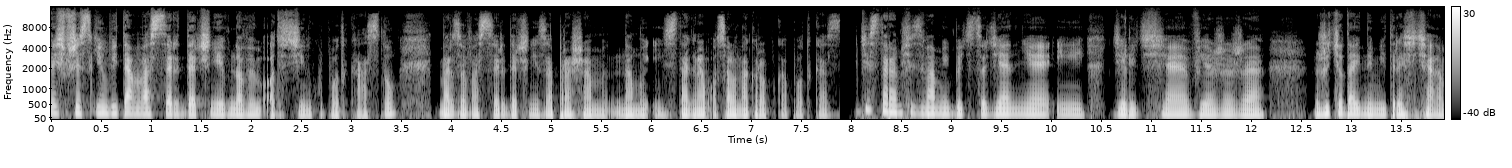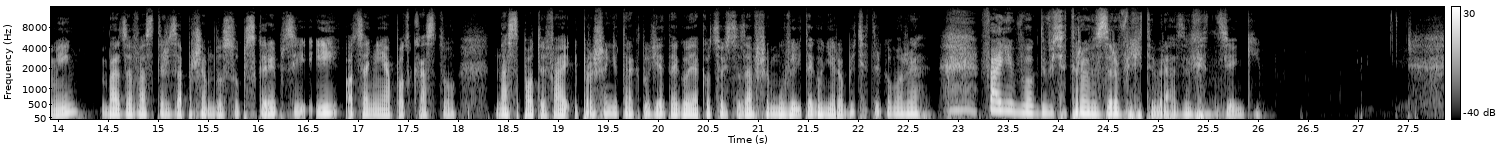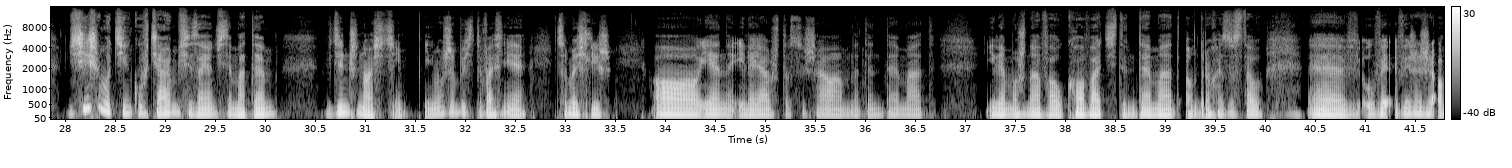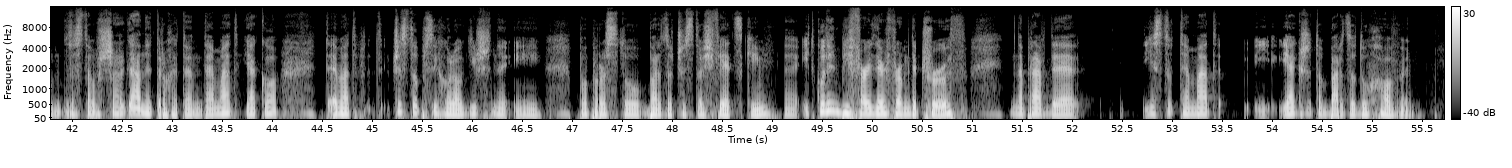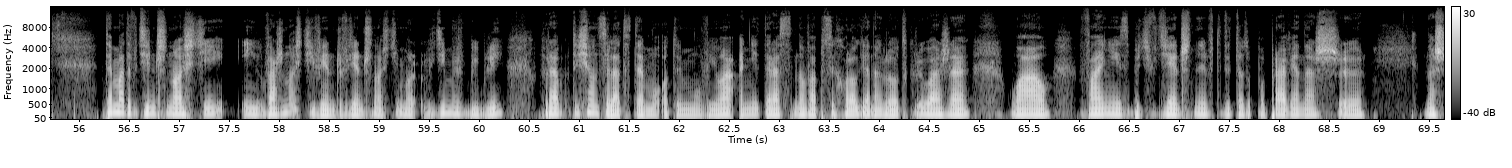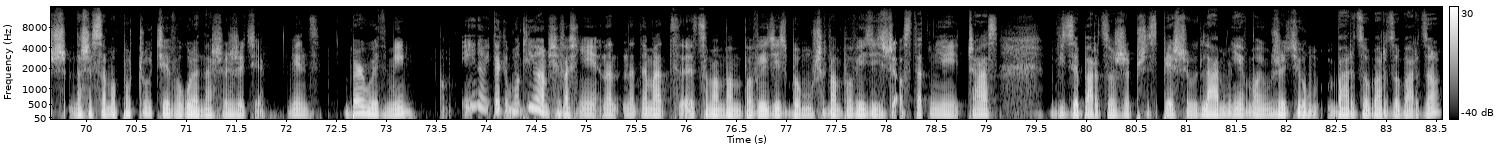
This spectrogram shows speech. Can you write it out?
Cześć wszystkim, witam Was serdecznie w nowym odcinku podcastu. Bardzo Was serdecznie zapraszam na mój Instagram ocalona.podcast, gdzie staram się z Wami być codziennie i dzielić się, wierzę, że życiodajnymi treściami. Bardzo Was też zapraszam do subskrypcji i ocenienia podcastu na Spotify. I proszę nie traktujcie tego jako coś, co zawsze mówię i tego nie robicie, tylko może fajnie było, gdybyście to zrobili tym razem, więc dzięki. W dzisiejszym odcinku chciałabym się zająć tematem wdzięczności. I może być to właśnie, co myślisz, o jeny, ile ja już to słyszałam na ten temat, ile można wałkować ten temat. On trochę został, e, wierzę, że on został szargany trochę ten temat, jako temat czysto psychologiczny i po prostu bardzo czysto świecki. E, it couldn't be further from the truth. Naprawdę jest to temat jakże to bardzo duchowy. Temat wdzięczności i ważności wdzięczności widzimy w Biblii, która tysiące lat temu o tym mówiła, a nie teraz nowa psychologia nagle odkryła, że wow, fajnie jest być wdzięczny, wtedy to, to poprawia nasz, y, nasz, nasze samopoczucie, w ogóle nasze życie. Więc bear with me. I no i tak modliłam się właśnie na, na, temat, e, co mam wam powiedzieć, bo muszę wam powiedzieć, że ostatni czas widzę bardzo, że przyspieszył dla mnie w moim życiu bardzo, bardzo, bardzo.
